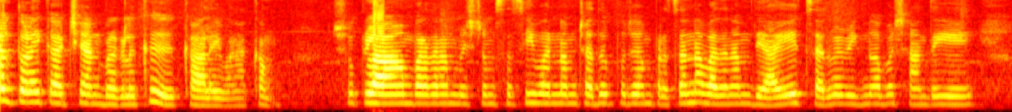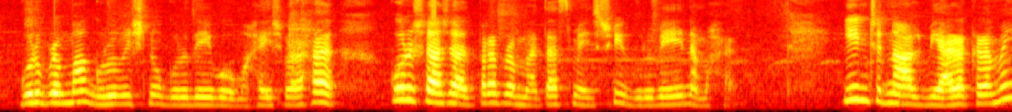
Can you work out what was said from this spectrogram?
மக்கள் தொலைக்காட்சி அன்பர்களுக்கு காலை வணக்கம். சுக்லாம் பரதனம் விஷ்ணு சசிவர்ணம் சதுர்புஜம் பிரசன்ன வதனம் தியாயேத் சர்வ விக்னோப சாந்தையே குரு பிரம்மா குரு விஷ்ணு குருதேவோ மகேஸ்வரக குரு சாஷாத் பரபிரம்ம தஸ்மை ஸ்ரீ குருவே நமக. இன்று நாள் வியாழக்கிழமை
